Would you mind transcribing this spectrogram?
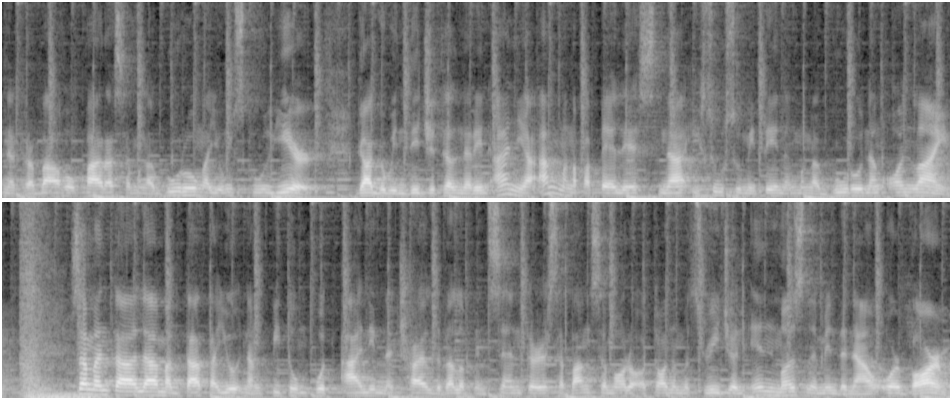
na trabaho para sa mga guro ngayong school year. Gagawin digital na rin anya ang mga papeles na isusumite ng mga guro ng online. Samantala, magtatayo ng 76 na Child Development Center sa Bangsamoro Autonomous Region in Muslim Mindanao or BARM.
